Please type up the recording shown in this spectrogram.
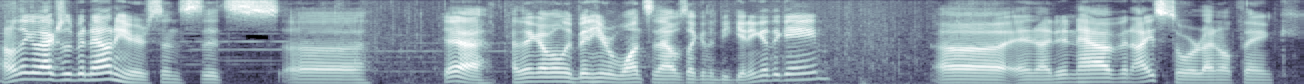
I don't think I've actually been down here since it's, uh, yeah. I think I've only been here once, and that was like in the beginning of the game. Uh, and I didn't have an ice sword, I don't think.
